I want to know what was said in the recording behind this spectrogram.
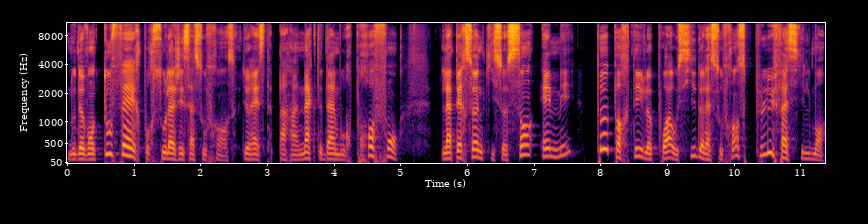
Nous devons tout faire pour soulager sa souffrance. Du reste, par un acte d'amour profond, la personne qui se sent aimée peut porter le poids aussi de la souffrance plus facilement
